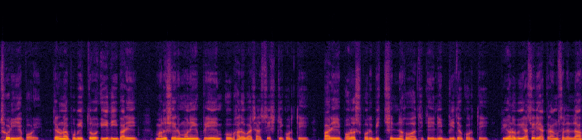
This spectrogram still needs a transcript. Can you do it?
ছড়িয়ে পড়ে। কেননা পবিত্র ঈদই পারে মানুষের মনে প্রেম ও ভালোবাসা সৃষ্টি করতে পারে, পরস্পর বিচ্ছিন্ন হওয়া থেকে নিবৃত করতে। প্রিয়নবী রাসুল আকরাম সাল্লাহ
